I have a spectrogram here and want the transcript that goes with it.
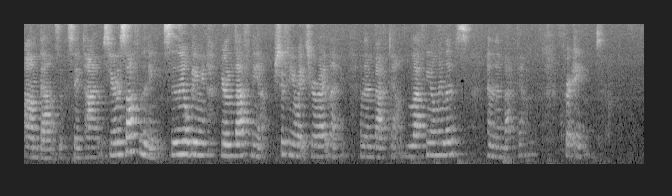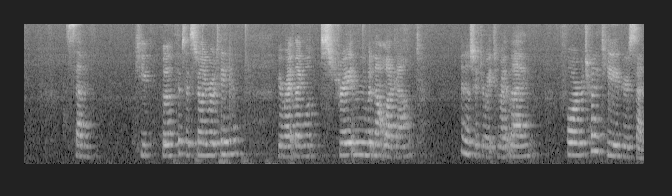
um, balance at the same time. So you're going to soften the knees. So you'll bring your left knee up, shifting your weight to your right leg, and then back down. Left knee only lifts, and then back down. For eight, seven, keep both hips externally rotated. Your right leg will straighten but not lock out. And you'll shift your weight to your right leg. Four, but try to keep your center.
